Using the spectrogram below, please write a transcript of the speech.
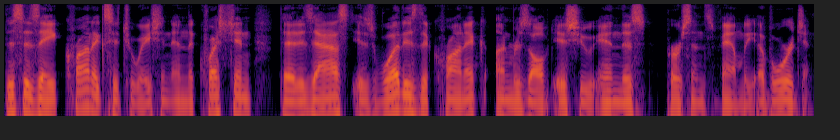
this is a chronic situation, and the question that is asked is what is the chronic unresolved issue in this person's family of origin?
